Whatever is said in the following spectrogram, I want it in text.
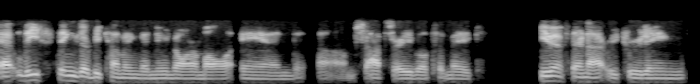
at least things are becoming the new normal, and um, shops are able to make even if they're not recruiting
